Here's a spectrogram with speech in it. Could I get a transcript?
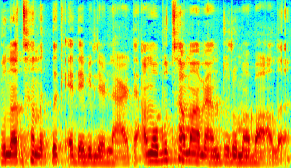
buna tanıklık edebilirlerdi. Ama bu tamamen duruma bağlı.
